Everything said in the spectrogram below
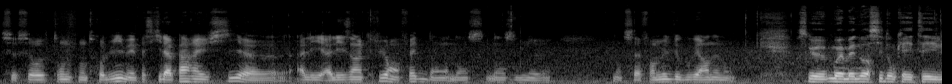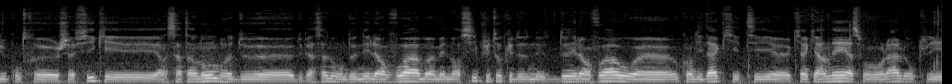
se, retournent contre lui, mais parce qu'il n'a pas réussi à les, à, les, inclure en fait dans, dans une dans sa formule de gouvernement. Parce que Mohamed Morsi donc, a été élu contre Shafik et un certain nombre de, euh, de, personnes ont donné leur voix à Mohamed Morsi plutôt que de donner, leur voix au, euh, au candidat qui, était, euh, qui incarnait à ce moment-là donc les,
